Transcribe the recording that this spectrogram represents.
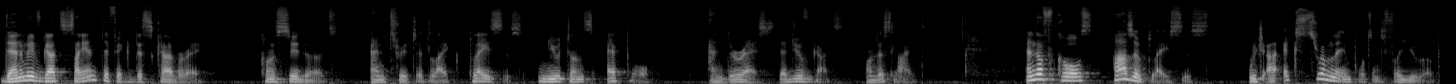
Then we've got scientific discovery, considered and treated like places, Newton's apple, and the rest that you've got on the slide. And of course, other places which are extremely important for Europe,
